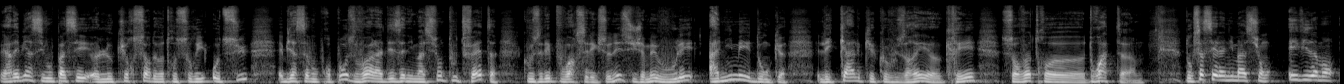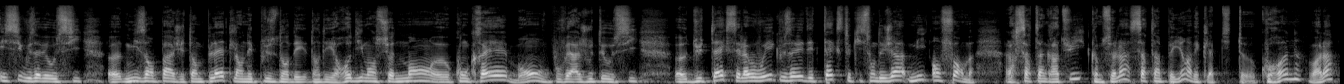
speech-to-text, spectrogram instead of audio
Regardez bien, si vous passez euh, le curseur de votre souris au-dessus, eh bien, ça vous propose, voilà, des animations toutes faites que vous allez pouvoir sélectionner si jamais vous voulez animer, donc, les calques que vous aurez euh, créés sur votre euh, droite. Donc, ça, c'est l'animation. Évidemment, ici, vous avez aussi mise en page et template. Là, on est plus dans des, dans des redimensionnements concrets. Bon, vous pouvez ajouter aussi du texte. Et là, vous voyez que vous avez des textes qui sont déjà mis en forme. Alors, certains gratuits, comme cela, certains payants avec la petite euh, couronne, voilà.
